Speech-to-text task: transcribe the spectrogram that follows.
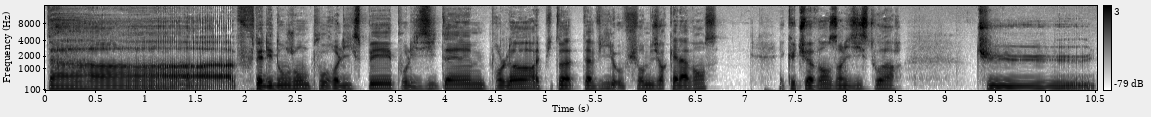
T'as as des donjons pour l'XP, pour les items, pour l'or. Et puis ta, ta ville, au fur et à mesure qu'elle avance, et que tu avances dans les histoires, tu...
